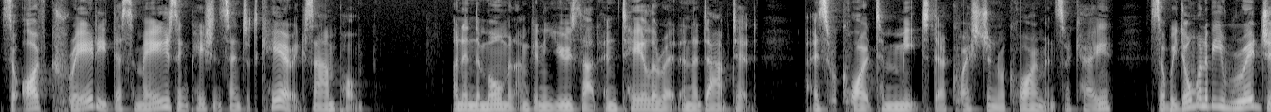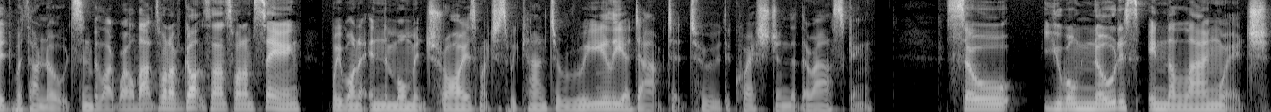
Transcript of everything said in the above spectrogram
So I've created this amazing patient centered care example. And in the moment, I'm going to use that and tailor it and adapt it is required to meet their question requirements, okay? So we don't want to be rigid with our notes and be like, well, that's what I've got, so that's what I'm saying. We want to, in the moment, try as much as we can to really adapt it to the question that they're asking. So you will notice in the language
